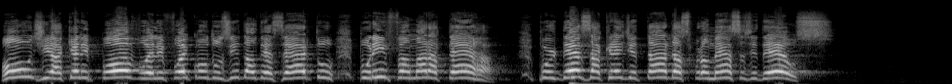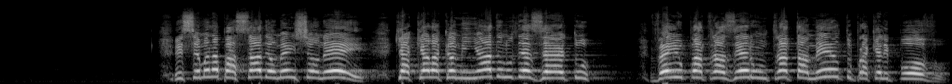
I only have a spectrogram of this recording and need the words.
onde aquele povo ele foi conduzido ao deserto por infamar a terra, por desacreditar das promessas de Deus. E semana passada eu mencionei que aquela caminhada no deserto veio para trazer um tratamento para aquele povo.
